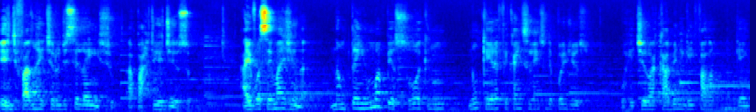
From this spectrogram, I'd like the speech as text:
e a gente faz um retiro de silêncio a partir disso. Aí você imagina, não tem uma pessoa que não, não queira ficar em silêncio depois disso. O retiro acaba e ninguém fala com ninguém.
